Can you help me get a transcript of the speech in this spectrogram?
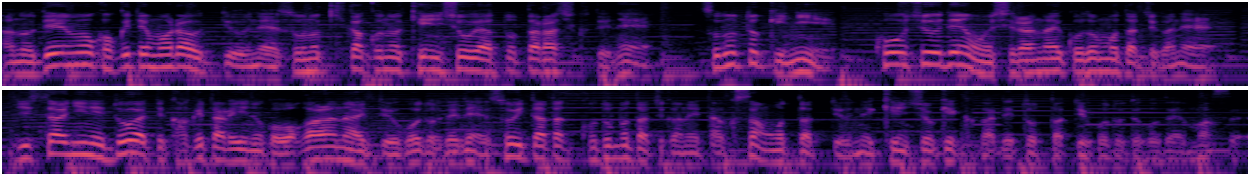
あの電話をかけてもらうっていうねその企画の検証をやっとったらしくてねその時に公衆電話を知らない子供たちがね実際にねどうやってかけたらいいのかわからないということでねそういった子供たちがねたくさんおったっていうね検証結果が出とったということでございます。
